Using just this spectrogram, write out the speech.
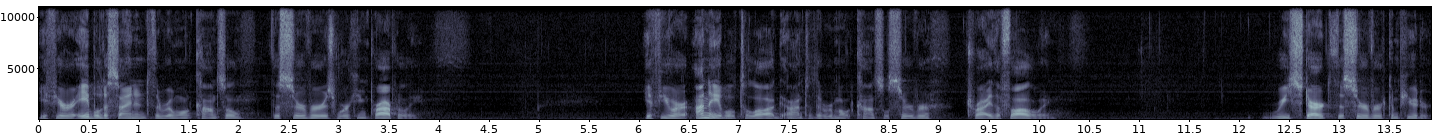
If you're able to sign into the Remote Console, the server is working properly. If you are unable to log onto the Remote Console server, try the following. Restart the server computer.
